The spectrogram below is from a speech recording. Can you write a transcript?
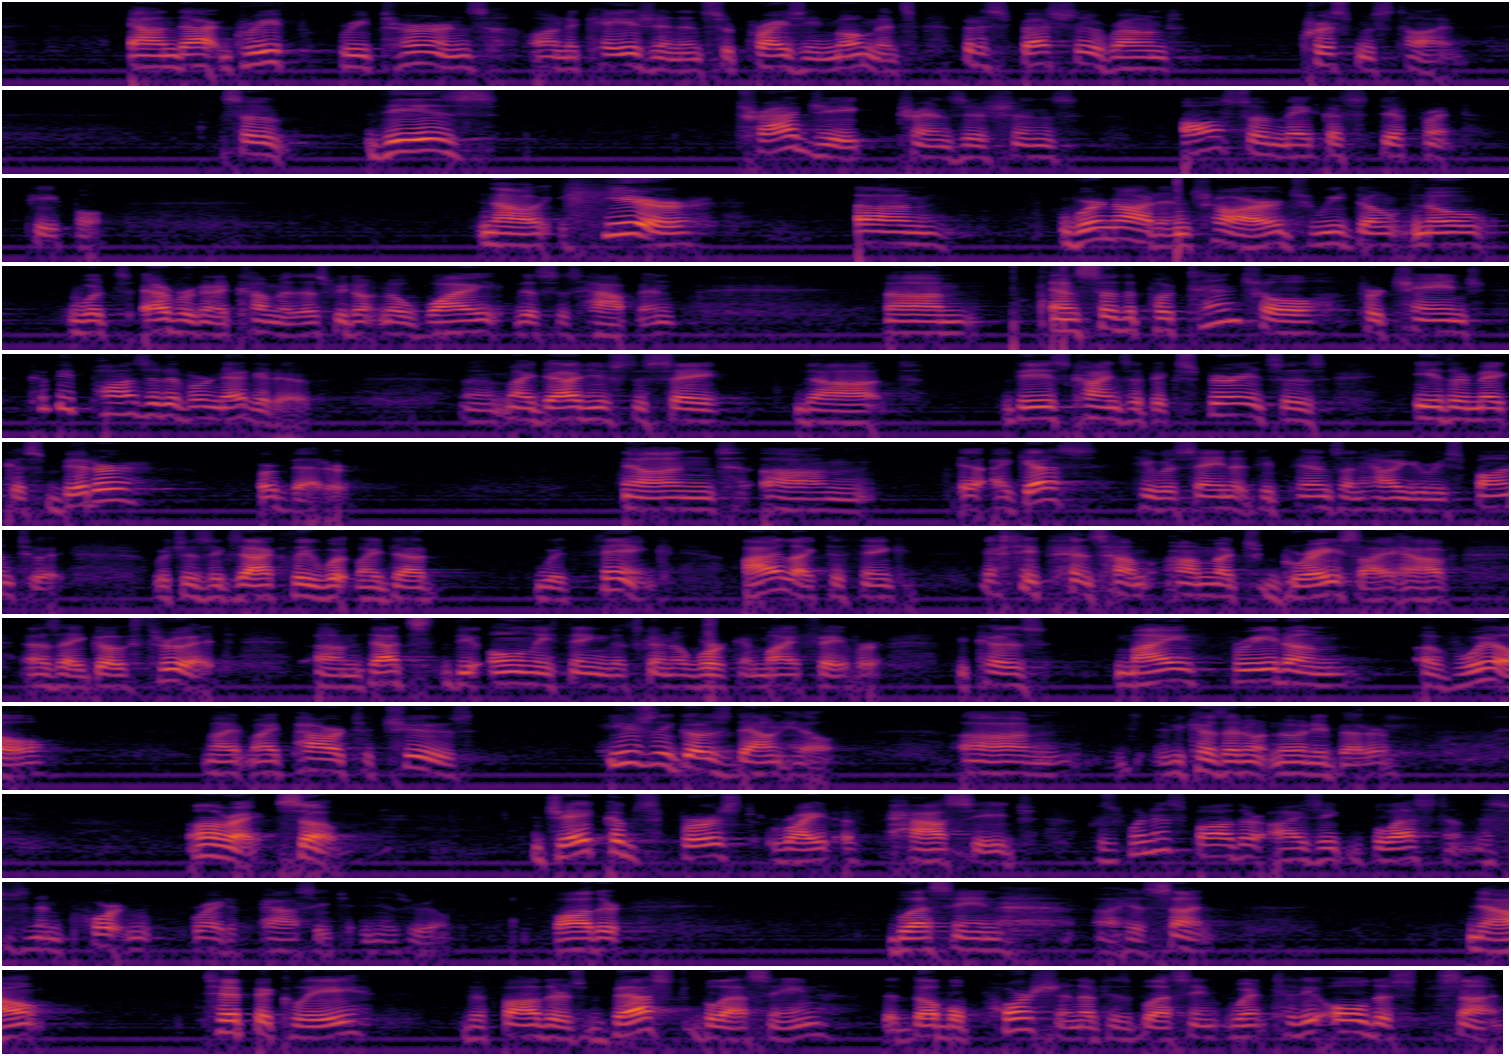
and that grief returns on occasion in surprising moments, but especially around Christmas time. So these tragic transitions also make us different people. Now, here, um, we're not in charge. We don't know what's ever going to come of this. We don't know why this has happened. Um, and so the potential for change could be positive or negative. Uh, my dad used to say that these kinds of experiences either make us bitter or better. And um, I guess he was saying it depends on how you respond to it, which is exactly what my dad would think. I like to think it depends how, how much grace I have as I go through it. Um, that's the only thing that's going to work in my favor because my freedom of will, my, my power to choose, usually goes downhill um, because I don't know any better. All right, so Jacob's first rite of passage was when his father Isaac blessed him. This was an important rite of passage in Israel. Father blessing uh, his son. Now, typically, the father's best blessing, the double portion of his blessing, went to the oldest son.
